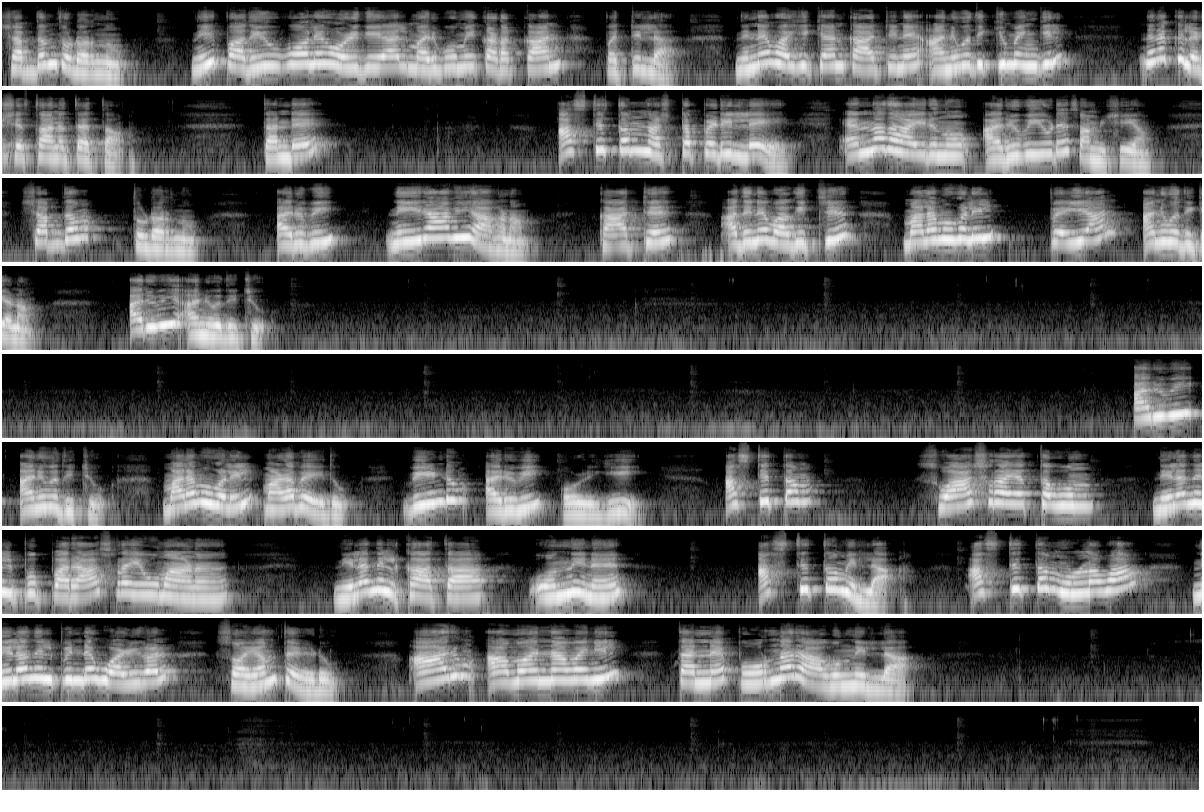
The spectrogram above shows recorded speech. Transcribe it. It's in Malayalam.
ശബ്ദം തുടർന്നു. നീ പതിവ് പോലെ ഒഴുകിയാൽ മരുഭൂമി കടക്കാൻ പറ്റില്ല. നിന്നെ വഹിക്കാൻ കാറ്റിനെ അനുവദിക്കുമെങ്കിൽ നിനക്ക് ലക്ഷ്യസ്ഥാനത്തെത്താം. തന്റെ അസ്തിത്വം നഷ്ടപ്പെടില്ലേ എന്നതായിരുന്നു അരുവിയുടെ സംശയം. ശബ്ദം തുടർന്നു. അരുവി നീരാവിയാകണം. കാറ്റ് അതിനെ വഹിച്ച് മലമുകളിൽ പെയ്യാൻ അനുവദിക്കണം. അരുവി അനുവദിച്ചു. അരുവി അനുവദിച്ചു. മലമുകളിൽ മഴ പെയ്തു. വീണ്ടും അരുവി ഒഴുകി. അസ്തിത്വം സ്വാശ്രയത്വവും നിലനിൽപ്പ് പരാശ്രയവുമാണ് നിലനിൽക്കാത്ത ഒന്നിന് അസ്തിത്വമില്ല. അസ്തിത്വമുള്ളവ നിലനിൽപ്പിന്റെ വഴികൾ സ്വയം തേടും. ആരും അവനവനിൽ തന്നെ പൂർണരാകുന്നില്ല.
